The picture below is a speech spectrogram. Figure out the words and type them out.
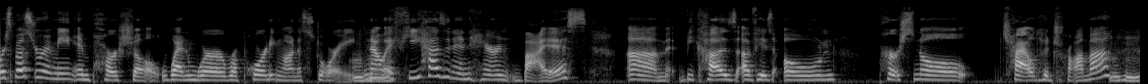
We're supposed to remain impartial when we're reporting on a story. Mm-hmm. Now, if he has an inherent bias um, because of his own personal childhood trauma, Mm-hmm.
